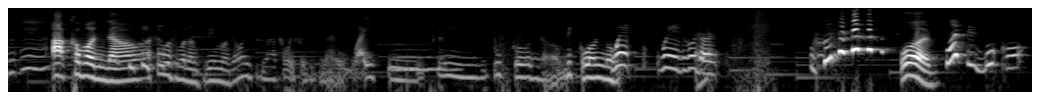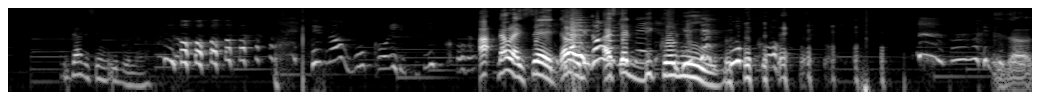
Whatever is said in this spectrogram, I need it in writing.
Mm-mm. Ah, come on now. I can't wait for more than three months. I want you to. I can't wait for you to be my wifey. Please, Buko no, Buko no. Wait, wait, hold on. What? What is buko? Is that the same Igbo now? No, it's not buko, it's biko. Ah, that's what I said. That That was, I said. Biko buko. oh it's all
